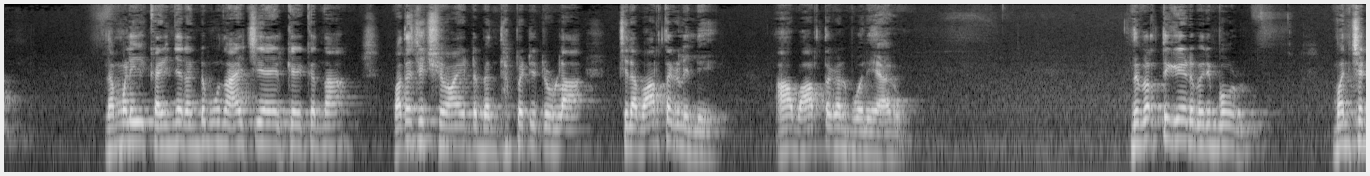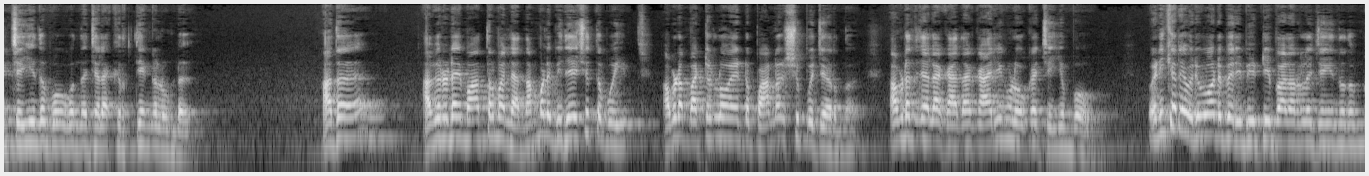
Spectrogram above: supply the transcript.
നമ്മൾ ഈ കഴിഞ്ഞ രണ്ട് മൂന്ന് ആഴ്ചയായി കേൾക്കുന്ന വധശിക്ഷയുമായിട്ട് ബന്ധപ്പെട്ടിട്ടുള്ള ചില വാർത്തകളില്ലേ? ആ വാർത്തകൾ പോലെയാകും. നിവർത്തികേട് വരുമ്പോൾ മനുഷ്യൻ ചെയ്തു പോകുന്ന ചില കൃത്യങ്ങളുണ്ട്. അത് അവരുടെ മാത്രമല്ല നമ്മൾ വിദേശത്ത് പോയി അവിടെ മറ്റുള്ളവരുമായിട്ട് പാർട്ണർഷിപ്പ് ചേർന്ന് അവിടെ ചില കഥ കാര്യങ്ങളൊക്കെ ചെയ്യുമ്പോൾ എനിക്കറിയാം ഒരുപാട് പേര് ബ്യൂട്ടി പാർലറിൽ ചെയ്യുന്നതും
